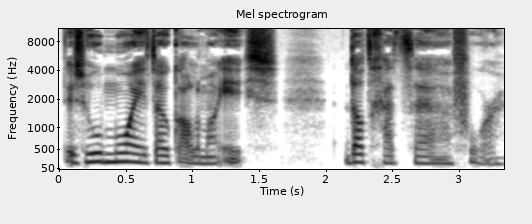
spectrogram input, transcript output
Dus hoe mooi het ook allemaal is, dat gaat uh, voor.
